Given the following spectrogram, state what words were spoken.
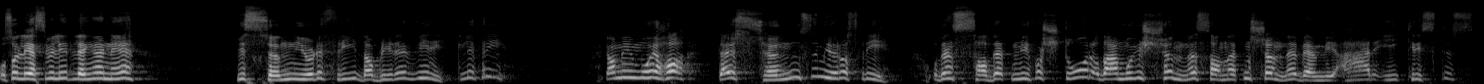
Og så leser vi litt lenger ned. Hvis Sønnen gjør det fri, da blir det virkelig fri. Ja, men vi må jo ha, Det er jo Sønnen som gjør oss fri og den sannheten vi forstår. Og der må vi skjønne sannheten, skjønne hvem vi er i Kristus.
